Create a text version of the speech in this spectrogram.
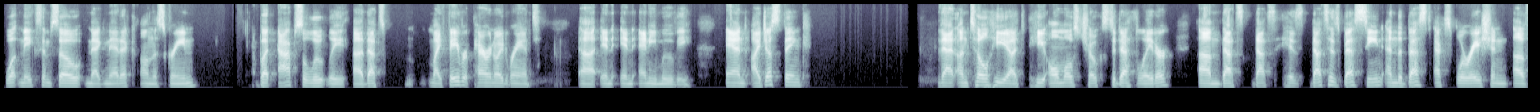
what makes him so magnetic on the screen, but absolutely, uh, that's my favorite paranoid rant uh, in in any movie. And I just think that until he uh, he almost chokes to death later, um, that's that's his that's his best scene and the best exploration of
